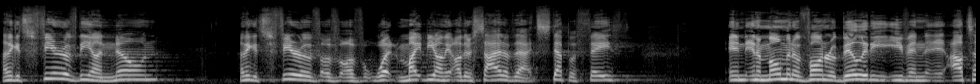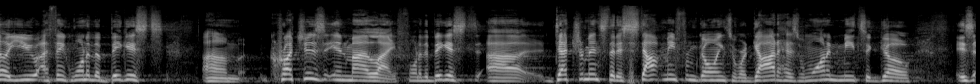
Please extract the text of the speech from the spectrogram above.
I think it's fear of the unknown. I think it's fear of, of, of what might be on the other side of that step of faith. And in a moment of vulnerability, even, I'll tell you, I think one of the biggest um, crutches in my life, one of the biggest uh, detriments that has stopped me from going to where God has wanted me to go, is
